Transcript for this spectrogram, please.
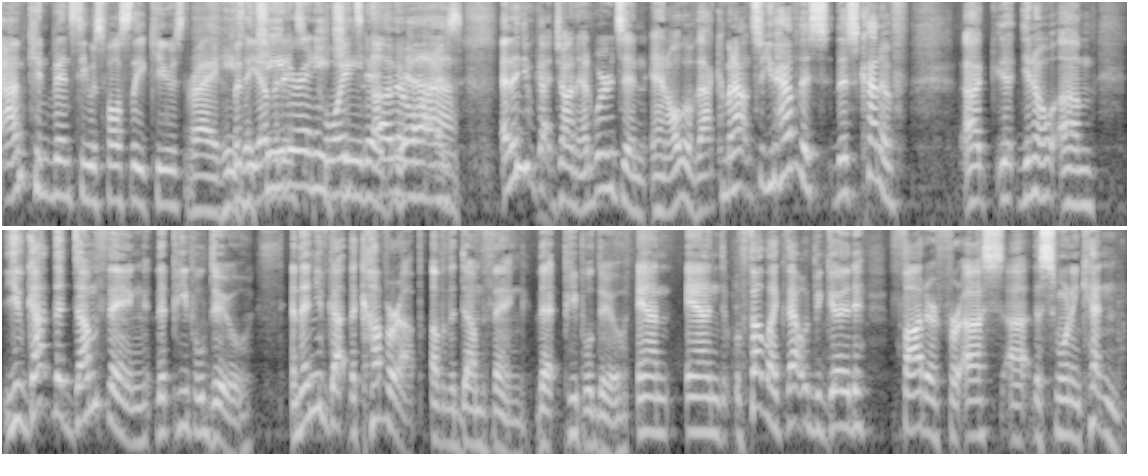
I'm convinced he was falsely accused. Right, he's but a the cheater and he cheated, Otherwise, and then you've got John Edwards and and all of that coming out, and so you have this this kind of, uh, you know, um, you've got the dumb thing that people do. And then you've got the cover up of the dumb thing that people do, and and felt like that would be good fodder for us uh, this morning, Kenton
